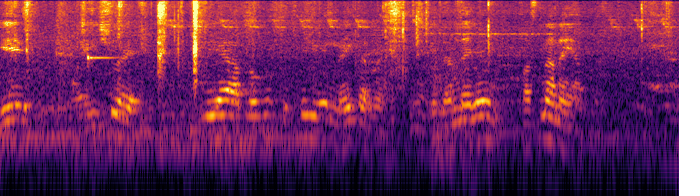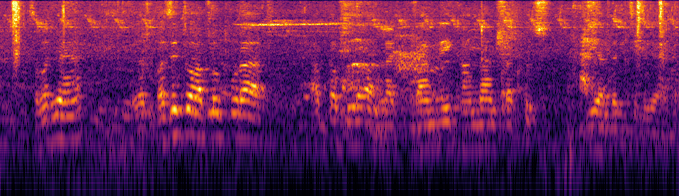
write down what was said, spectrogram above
ये इशू है। इसलिए आप लोग को ये नहीं करना है। ये धंधे में फंसना नहीं आप समझ में आया? अगर फंसे तो आप लोग पूरा, आपका पूरा फैमिली खानदान सब कुछ ये अंदर ही चले जाएगा।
